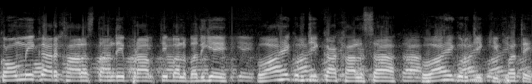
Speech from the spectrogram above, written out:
ਕੌਮੀ ਘਰ ਖਾਲਿਸਤਾਨ ਦੀ ਪ੍ਰਾਪਤੀ ਵੱਲ ਵਧੀਏ। ਵਾਹਿਗੁਰੂ ਜੀ ਕਾ ਖਾਲਸਾ ਵਾਹਿਗੁਰੂ ਜੀ ਕੀ ਫਤਿਹ।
